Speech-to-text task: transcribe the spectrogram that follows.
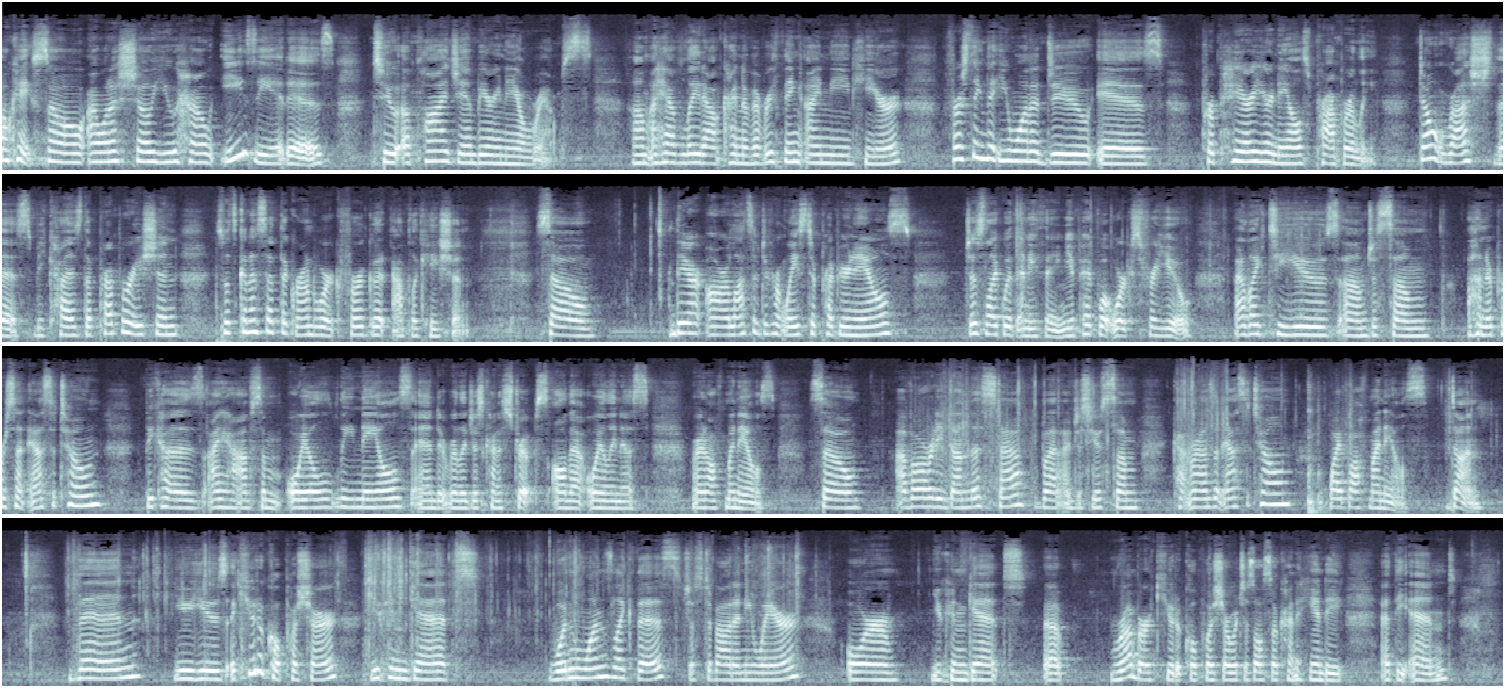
Okay, so I want to show you how easy it is to apply Jamberry nail wraps. Um, I have laid out kind of everything I need here. First thing that you want to do is prepare your nails properly. Don't rush this because the preparation is what's going to set the groundwork for a good application. So there are lots of different ways to prep your nails, just like with anything. You pick what works for you. I like to use um, just some 100% acetone because I have some oily nails and it really just kind of strips all that oiliness right off my nails. So I've already done this step, but I just use some cotton rounds and acetone, wipe off my nails. Done. Then you use a cuticle pusher. You can get wooden ones like this just about anywhere, or you can get a rubber cuticle pusher, which is also kind of handy at the end.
